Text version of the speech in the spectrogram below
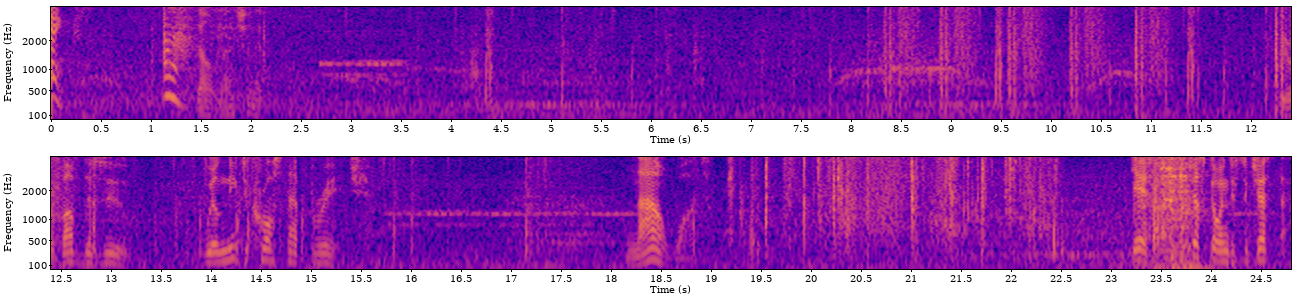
Thanks. Don't mention it. We're above the zoo. We'll need to cross that bridge. Now what? Yes, I was just going to suggest that.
